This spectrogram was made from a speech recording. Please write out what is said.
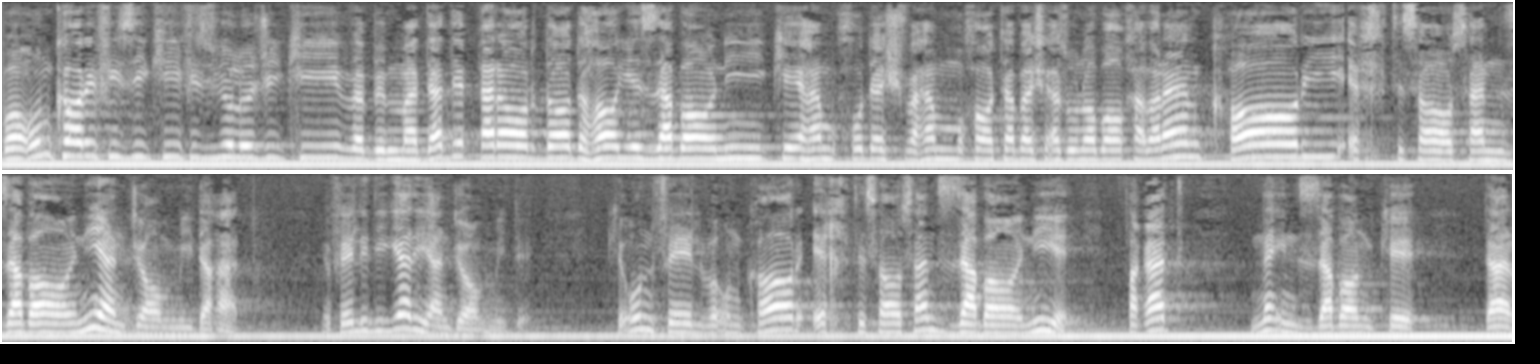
با اون کار فیزیکی فیزیولوژیکی و به مدد قراردادهای زبانی که هم خودش و هم مخاطبش از اونا باخبرن کاری اختصاصا زبانی انجام می‌دهد. فعل دیگری انجام میده. که اون فعل و اون کار اختصاصا زبانیه. فقط نه این زبان که در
